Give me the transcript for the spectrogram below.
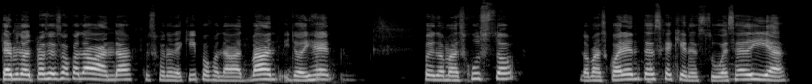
terminó el proceso con la banda, pues con el equipo, con la Bad Band, y yo dije, pues lo más justo, lo más coherente es que quien estuvo ese día,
